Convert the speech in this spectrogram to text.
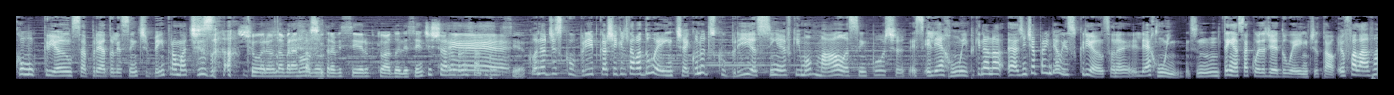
como criança, pré-adolescente, bem traumatizada. Chorando abraçado Nossa. no travesseiro, porque o adolescente chora abraçado no É, travesseiro. quando eu descobri, porque eu achei que ele tava doente. Aí quando eu descobri, assim, aí eu fiquei mó mal, assim, poxa, esse- ele é ruim. Porque na a gente aprendeu isso criança, né? Ele é ruim. Não tem essa coisa de é doente e tal. Eu falava,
